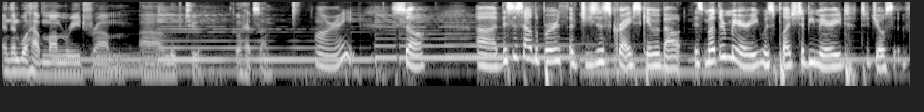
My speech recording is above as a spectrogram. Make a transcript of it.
and then we'll have mom read from uh, Luke 2. Go ahead, son. All right. So, uh, this is how the birth of Jesus Christ came about. His mother Mary was pledged to be married to Joseph,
